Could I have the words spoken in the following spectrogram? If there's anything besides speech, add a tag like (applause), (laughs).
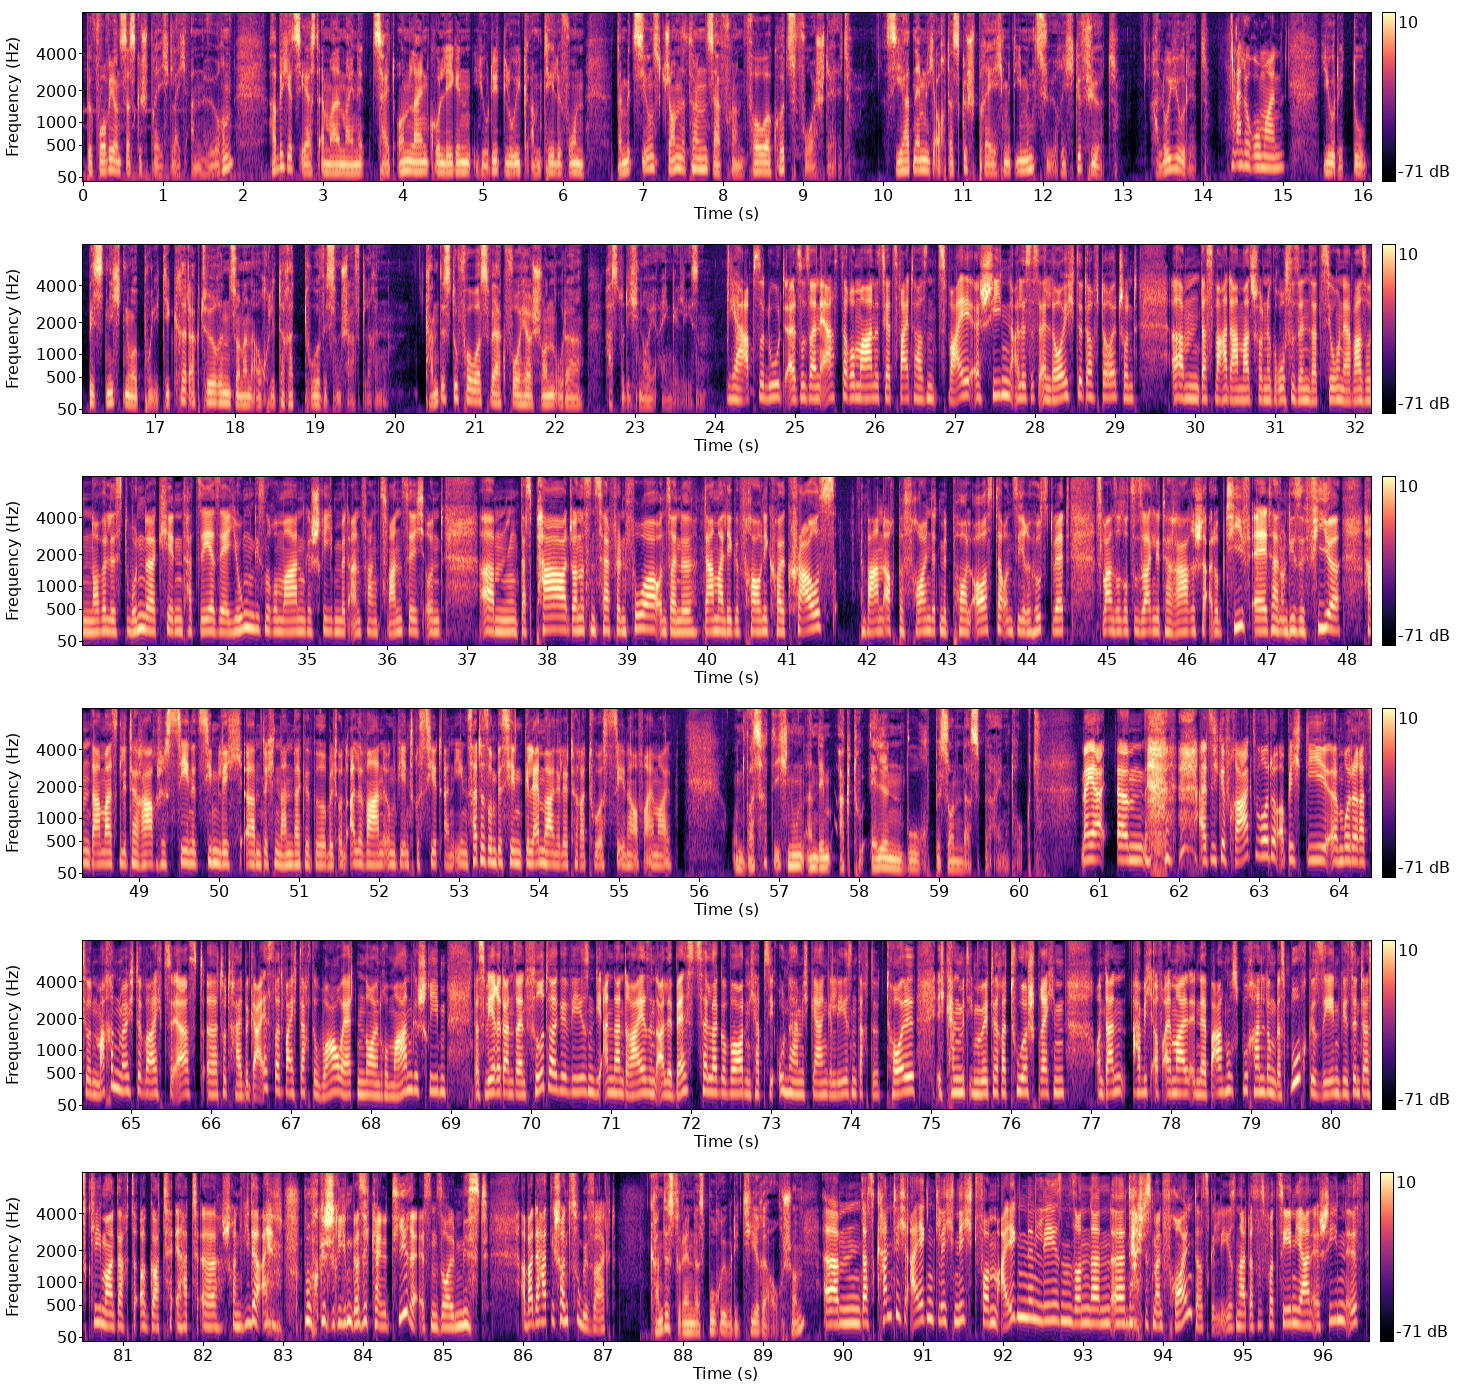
Bevor wir uns das Gespräch gleich anhören, habe ich jetzt erst einmal meine Zeit Online-Kollegin Judith Luig am Telefon, damit sie uns Jonathan Safran Foer kurz vorstellt. Sie hat nämlich auch das Gespräch mit ihm in Zürich geführt. Hallo Judith. Hallo Roman. Judith, du bist nicht nur Politikredakteurin, sondern auch Literaturwissenschaftlerin. Kanntest du Foers Werk vorher schon oder hast du dich neu eingelesen? Ja, absolut. Also sein erster Roman ist ja 2002 erschienen. Alles ist erleuchtet auf Deutsch und ähm, das war damals schon eine große Sensation. Er war so ein Novelist, Wunderkind, hat sehr, sehr jung diesen Roman geschrieben mit Anfang 20 und ähm, das Paar Jonathan Safran Foer und seine damalige Frau Nicole Kraus waren auch befreundet mit Paul Auster und Siri Hustvedt. Es waren so sozusagen literarische Adoptiveltern und diese vier haben damals literarische Szene ziemlich ähm, durcheinandergewirbelt und alle waren irgendwie interessiert an ihnen. Es hatte so ein bisschen Glamour in der Literaturszene auf einmal. Und was hat dich nun an dem aktuellen Buch besonders beeindruckt? Naja, ähm, (laughs) als ich gefragt wurde, ob ich die äh, Moderation machen möchte, war ich zuerst äh, total begeistert, weil ich dachte, wow, er hat einen neuen Roman geschrieben. Das wäre dann sein vierter gewesen. Die anderen drei sind alle Bestseller geworden. Ich habe sie unheimlich gern gelesen, dachte, toll, ich kann mit ihm Literatur sprechen. Und dann habe ich auf einmal in der Bahnhofsbuchhandlung das Buch gesehen, Wir sind das Klima, und dachte, oh Gott, er hat äh, schon wieder ein (laughs) Buch geschrieben, dass ich keine Tiere essen soll. Mist. Aber da hat die schon zugesagt. Kanntest du denn das Buch über die Tiere auch schon? Ähm, das kannte ich eigentlich nicht vom eigenen Lesen, sondern äh, (laughs) dadurch, dass mein Freund das gelesen hat, dass es vor zehn Jahren erschienen ist.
